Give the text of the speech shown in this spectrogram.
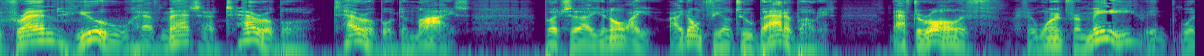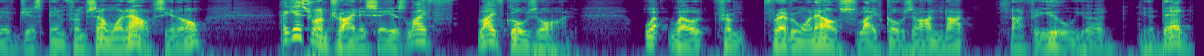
friend, you have met a terrible, terrible demise. But, uh, you know, I, I don't feel too bad about it. After all, if, if it weren't from me, it would have just been from someone else, you know? I guess what I'm trying to say is life, life goes on. Well, well, from, for everyone else, life goes on, not, not for you, you're, you're dead.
